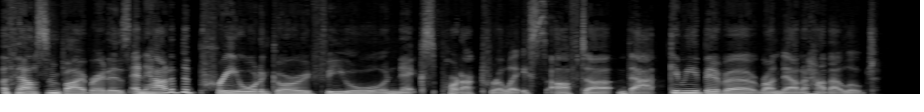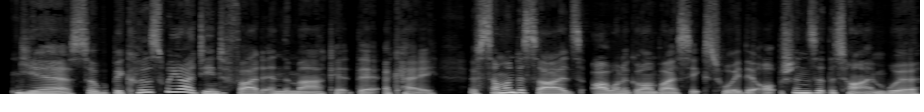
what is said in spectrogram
a thousand vibrators? And how did the pre order go for your next product release after that? Give me a bit of a rundown of how that looked. Yeah. So, because we identified in the market that, okay, if someone decides I want to go and buy a sex toy, their options at the time were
